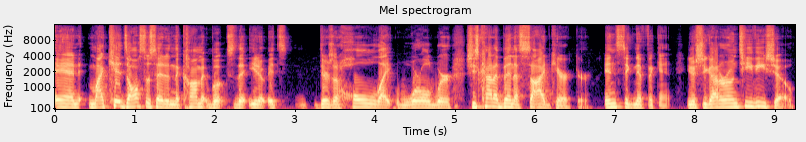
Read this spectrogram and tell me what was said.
And my kids also said in the comic books that you know it's there's a whole like world where she's kind of been a side character, insignificant. You know, she got her own TV show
